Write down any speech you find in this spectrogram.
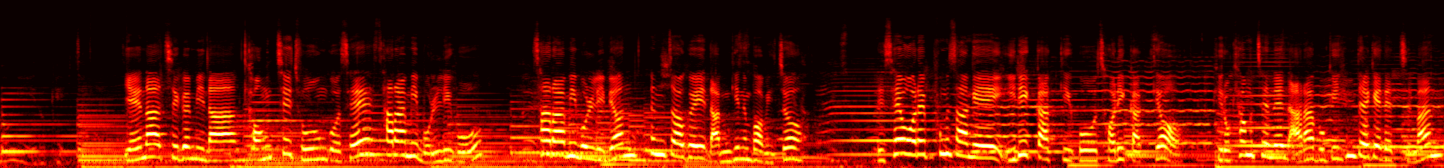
구멍이 이렇게 있잖아요. 예나 지금이나 경치 좋은 곳에 사람이 몰리고 사람이 몰리면 흔적을 남기는 법이죠. 이 세월의 풍상에 이리 깎이고 저리 깎여 비록 형체는 알아보기 힘들게 됐지만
